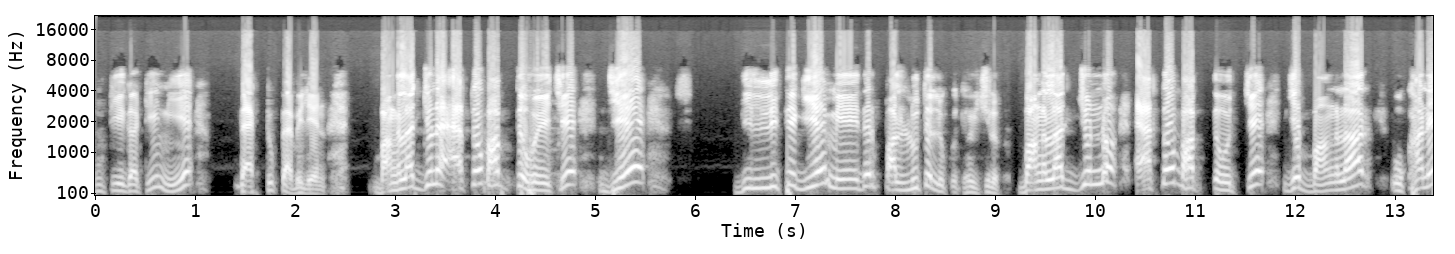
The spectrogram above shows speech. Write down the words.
গুটিয়ে গাটিয়ে নিয়ে ব্যাক টু প্যাভিলিয়ন বাংলার জন্য এত ভাবতে হয়েছে যে দিল্লিতে গিয়ে মেয়েদের পাল্লুতে লুকোতে হয়েছিল। বাংলার জন্য এত ভাবতে হচ্ছে যে বাংলার ওখানে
